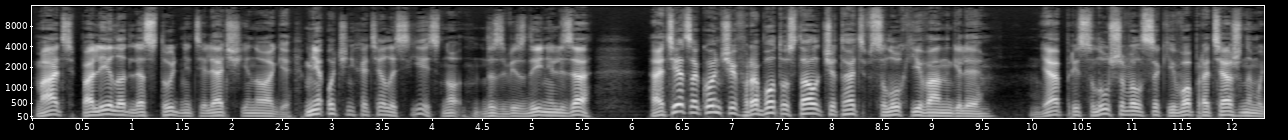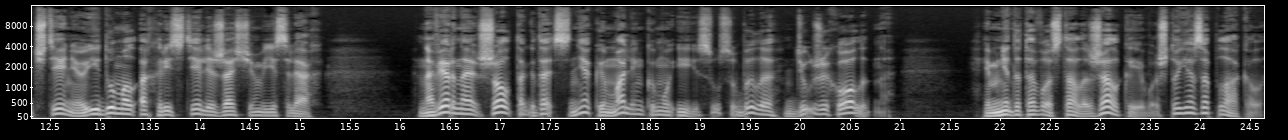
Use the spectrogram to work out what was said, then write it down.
Мать полила для студни телячьи ноги. Мне очень хотелось есть, но до звезды нельзя. Отец, окончив работу, стал читать вслух Евангелие. Я прислушивался к его протяжному чтению и думал о Христе, лежащем в яслях. Наверное, шел тогда снег, и маленькому Иисусу было дюже холодно и мне до того стало жалко его, что я заплакал.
